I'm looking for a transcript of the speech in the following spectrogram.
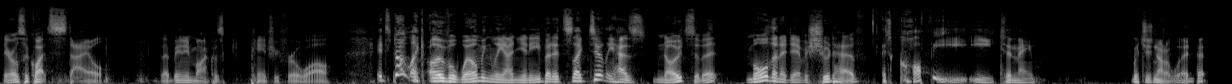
they're also quite stale. They've been in Michael's pantry for a while. It's not like overwhelmingly oniony, but it's like certainly has notes of it more than it ever should have. It's coffee to me, which is not a word, but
